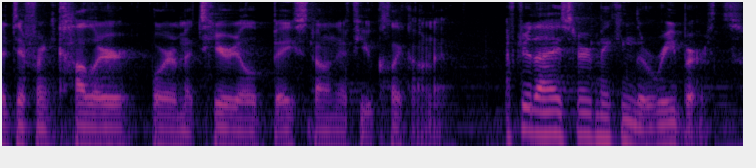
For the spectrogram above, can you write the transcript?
a different color or a material based on if you click on it. After that, I started making the rebirths,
